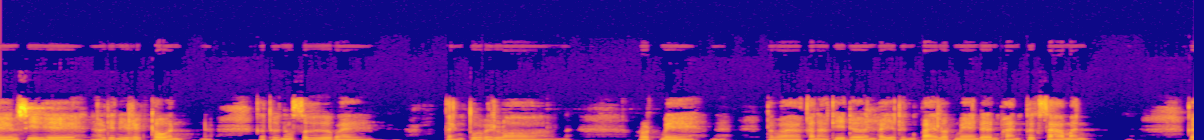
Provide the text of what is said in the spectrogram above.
YMCA เรียนอิเล็กโทรนก็ถือหนังสือไปแต่งตัวไปรอรถเมย์แต่ว่าขณะที่เดินไปจะถึงป้ายรถเมล์เดินผ่านตึกสามัน ก็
